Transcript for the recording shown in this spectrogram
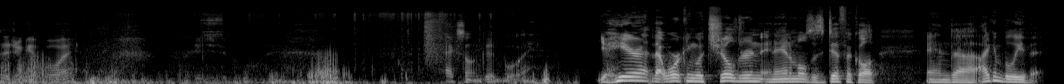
Such a good boy. Excellent good boy. You hear that working with children and animals is difficult, and uh, I can believe it.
